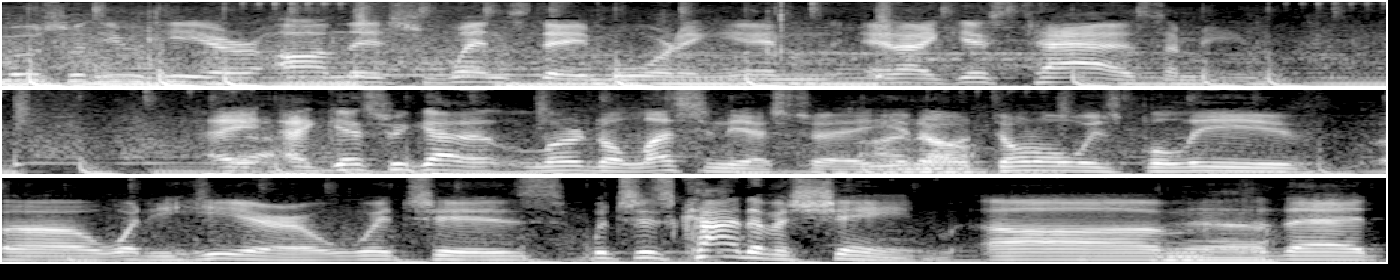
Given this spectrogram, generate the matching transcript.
The Moose with you here on this Wednesday morning, and and I guess Taz, I mean, I, I guess we got to learn a lesson yesterday. You know, know. don't always believe uh, what you hear, which is which is kind of a shame um, Yeah. that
